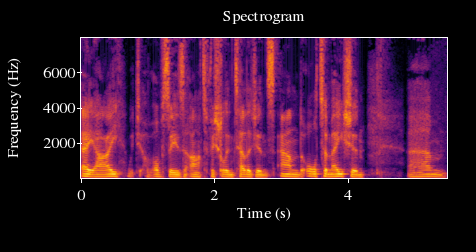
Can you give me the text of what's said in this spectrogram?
AI, which obviously is artificial intelligence and automation, um,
